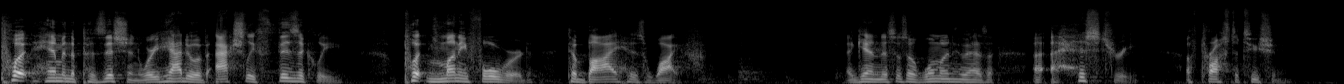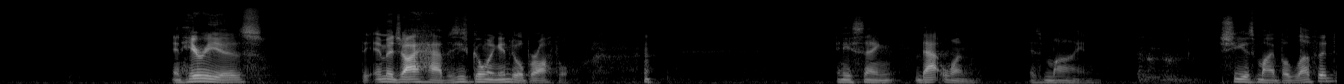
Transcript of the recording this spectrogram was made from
put him in the position where he had to have actually physically put money forward to buy his wife. Again, this is a woman who has a, a history of prostitution. And here he is. The image I have is he's going into a brothel. and he's saying, That one is mine. She is my beloved.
